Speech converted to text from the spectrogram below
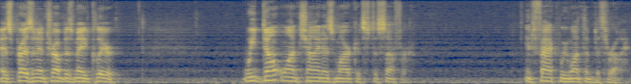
As President Trump has made clear, we don't want China's markets to suffer. In fact, we want them to thrive.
